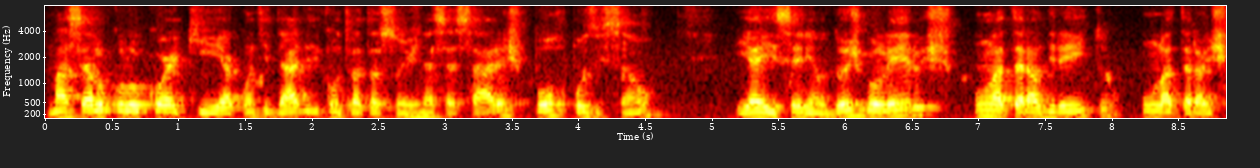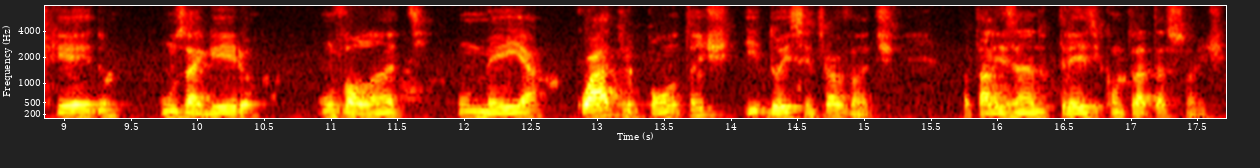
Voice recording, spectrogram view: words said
Marcelo colocou aqui a quantidade de contratações necessárias por posição, e aí seriam dois goleiros, um lateral direito, um lateral esquerdo, um zagueiro, um volante, um meia, quatro pontas e dois centroavantes, totalizando 13 contratações.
